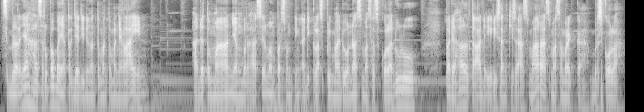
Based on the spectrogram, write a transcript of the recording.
Sebenarnya hal serupa banyak terjadi dengan teman-teman yang lain. Ada teman yang berhasil mempersunting adik kelas primadona semasa sekolah dulu. Padahal tak ada irisan kisah asmara semasa mereka bersekolah.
